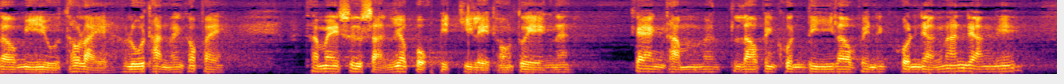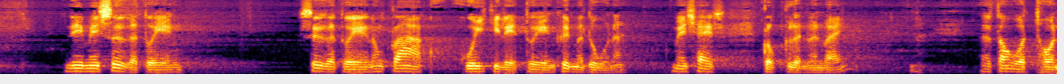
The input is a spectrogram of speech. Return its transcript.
เรามีอยู่เท่าไหร่ รู้ทันมันเข้าไป ถ้าไม่ซื่อสัตย์จะปกปิดกิเลสของตัวเองนะแกล้งทำเราเป็นคนดี เราเป็นคนอย่างนั้นอย่างนี้ นี่ไม่ซื่อกับตัวเอง ซื่อกับตัวเองต้องกล้า คุยกิเลสตัวเองขึ้นมาดูนะไม่ใช่กลบเกลื่อนมันไว้แล้วต้องอดทน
